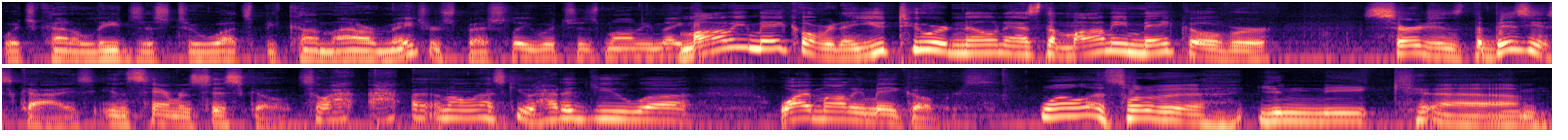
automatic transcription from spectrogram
which kind of leads us to what's become our major specialty, which is mommy makeover. Mommy Makeover. Now, you two are known as the Mommy Makeover surgeons, the busiest guys in San Francisco. So, h- h- and I'll ask you, how did you, uh, why Mommy Makeovers? Well, it's sort of a unique um,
